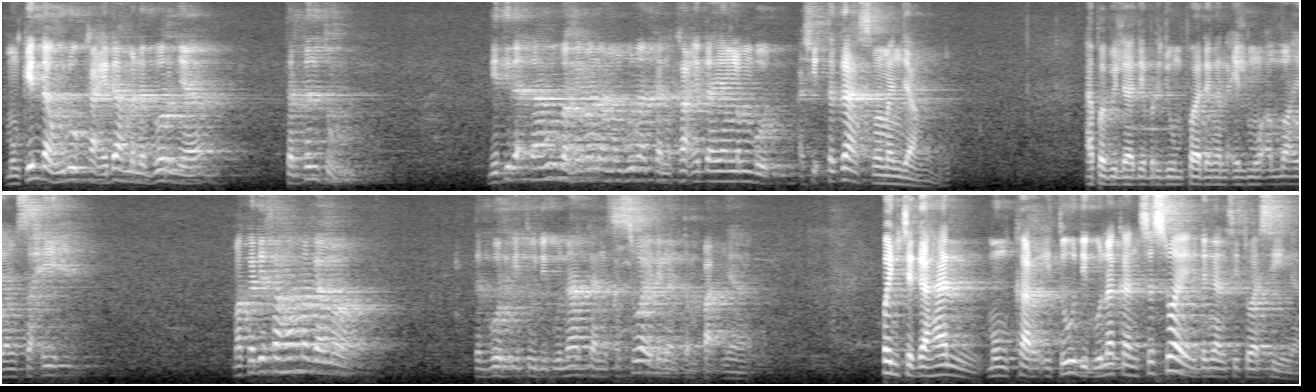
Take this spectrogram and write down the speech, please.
Mungkin dahulu kaedah menegurnya tertentu. Dia tidak tahu bagaimana menggunakan kaedah yang lembut, asyik tegas memanjang. Apabila dia berjumpa dengan ilmu Allah yang sahih, maka dia faham agama. Tegur itu digunakan sesuai dengan tempatnya. Pencegahan mungkar itu digunakan sesuai dengan situasinya.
